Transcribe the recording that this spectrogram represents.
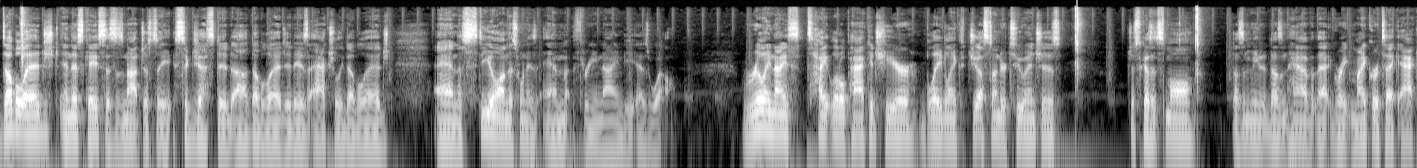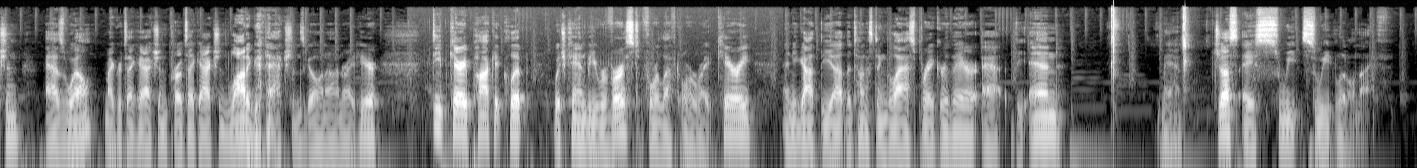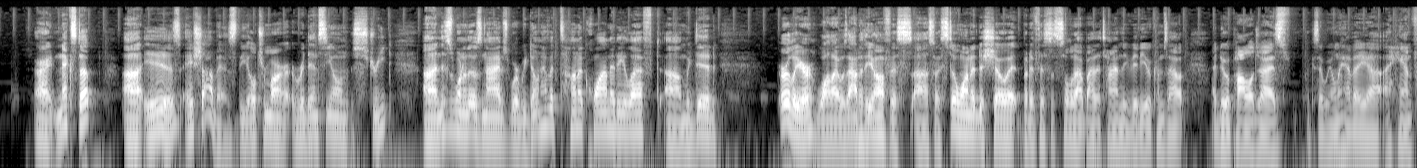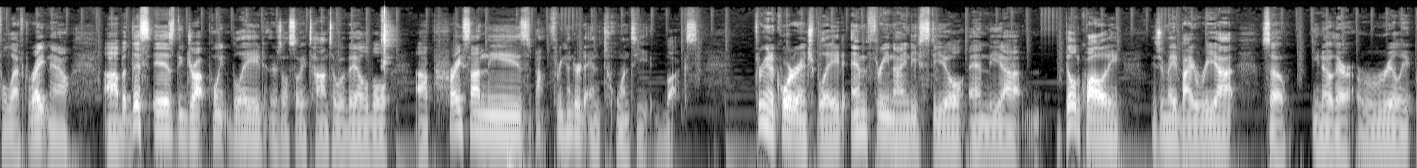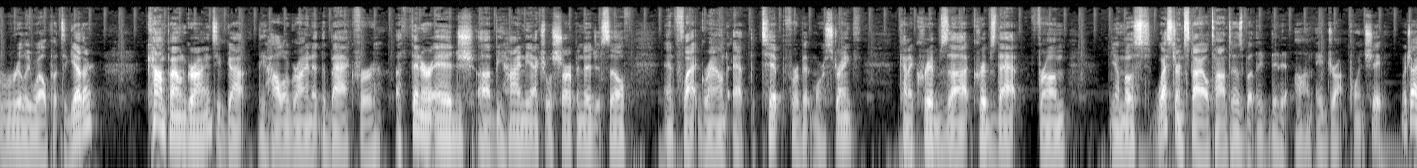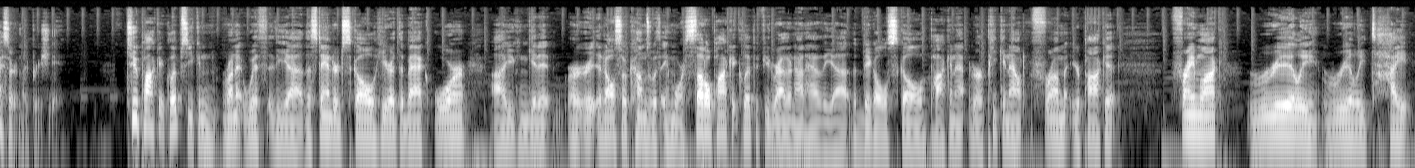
double-edged in this case. This is not just a suggested uh, double edge. It is actually double-edged. And the steel on this one is M390 as well. Really nice, tight little package here. Blade length just under two inches. Just because it's small doesn't mean it doesn't have that great Microtech action as well. Microtech action, Pro-Tech action, a lot of good actions going on right here. Deep carry pocket clip, which can be reversed for left or right carry. And you got the, uh, the tungsten glass breaker there at the end. Man, just a sweet, sweet little knife. All right, next up uh, is a Chaves, the Ultramar Redención Street. Uh, and this is one of those knives where we don't have a ton of quantity left. Um, we did earlier while I was out of the office, uh, so I still wanted to show it, but if this is sold out by the time the video comes out, I do apologize. Like I said, we only have a, uh, a handful left right now. Uh, but this is the drop point blade. There's also a Tanto available. Uh, price on these, about 320 bucks. Three and a quarter inch blade, M390 steel, and the uh, build quality, these are made by Riot, so you know they're really, really well put together. Compound grinds, you've got the hollow grind at the back for a thinner edge uh, behind the actual sharpened edge itself, and flat ground at the tip for a bit more strength. Kind of cribs, uh, cribs that from you know, most Western style Tantos, but they did it on a drop point shape, which I certainly appreciate. Two pocket clips, you can run it with the, uh, the standard skull here at the back, or uh, you can get it, or it also comes with a more subtle pocket clip if you'd rather not have the, uh, the big old skull poking out, or peeking out from your pocket. Frame lock, really, really tight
